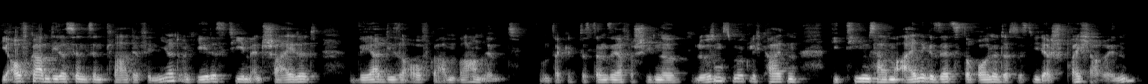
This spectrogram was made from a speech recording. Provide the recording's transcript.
die Aufgaben, die das sind, sind klar definiert und jedes Team entscheidet, wer diese Aufgaben wahrnimmt. Und da gibt es dann sehr verschiedene Lösungsmöglichkeiten. Die Teams haben eine gesetzte Rolle, das ist die der Sprecherin.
